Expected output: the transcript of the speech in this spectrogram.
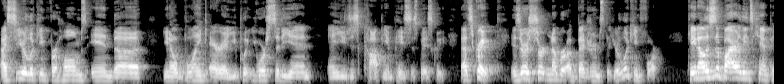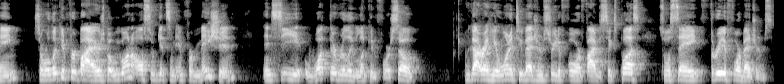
I see you're looking for homes in the you know blank area. You put your city in and you just copy and paste this basically. That's great. Is there a certain number of bedrooms that you're looking for Okay, now this is a buyer leads campaign So we're looking for buyers, but we want to also get some information and see what they're really looking for. So we got right here one to two bedrooms three to four five to six plus So we'll say three to four bedrooms.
